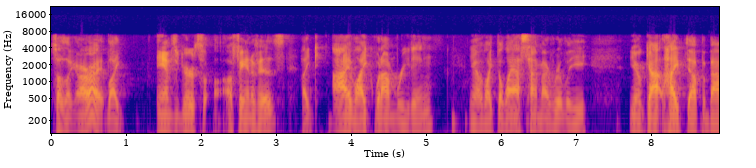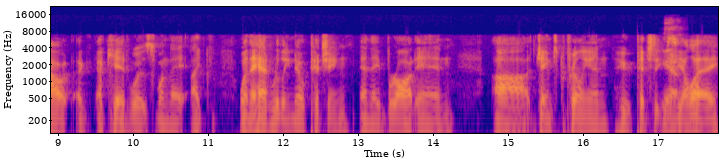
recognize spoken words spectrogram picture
So I was like, all right, like Amsinger's a fan of his. Like I like what I'm reading. You know, like the last time I really, you know, got hyped up about a, a kid was when they like when they had really no pitching and they brought in uh, James Kaprielian who pitched at UCLA,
